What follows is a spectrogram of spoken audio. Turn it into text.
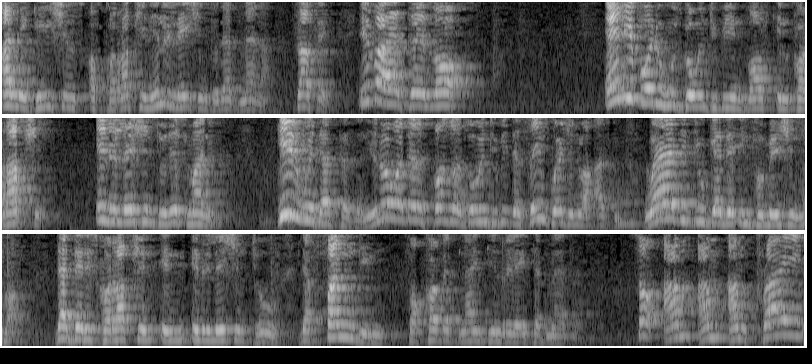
allegations of corruption in relation to that manner surfaced, if I had said, Lord, anybody who's going to be involved in corruption in relation to this money, deal with that person. You know what the response was going to be? The same question you are asking. Where did you get the information from? That there is corruption in, in relation to the funding for COVID-19 related matters. So I'm, I'm, I'm crying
